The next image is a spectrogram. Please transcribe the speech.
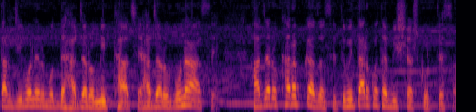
তার জীবনের মধ্যে হাজারো মিথ্যা আছে, হাজারো গুণা আছে, হাজারো খারাপ কাজ আছে, তুমি তার কথা বিশ্বাস করতেছো।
